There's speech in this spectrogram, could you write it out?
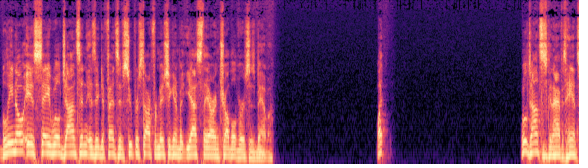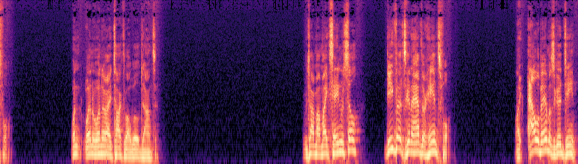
Bellino is say Will Johnson is a defensive superstar for Michigan, but yes, they are in trouble versus Bama. What? Will Johnson's going to have his hands full. When, when, when have I talked about Will Johnson? We're talking about Mike Sainristil still? Defense is going to have their hands full. Like Alabama's a good team.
